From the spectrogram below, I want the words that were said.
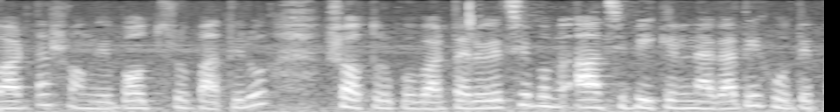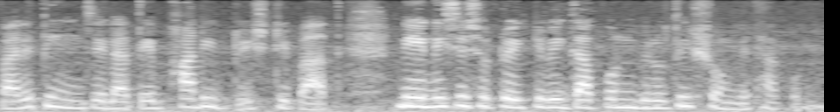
বার্তা সঙ্গে বজ্রপাতেরও সতর্কবার্তা রয়েছে এবং আজ বিকেল নাগাদে হতে পারে তিন জেলাতে ভারী বৃষ্টিপাত। নিয়ে নিচ্ছে ছোট্ট একটি বিজ্ঞাপন। বিরতির সঙ্গে থাকুন।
